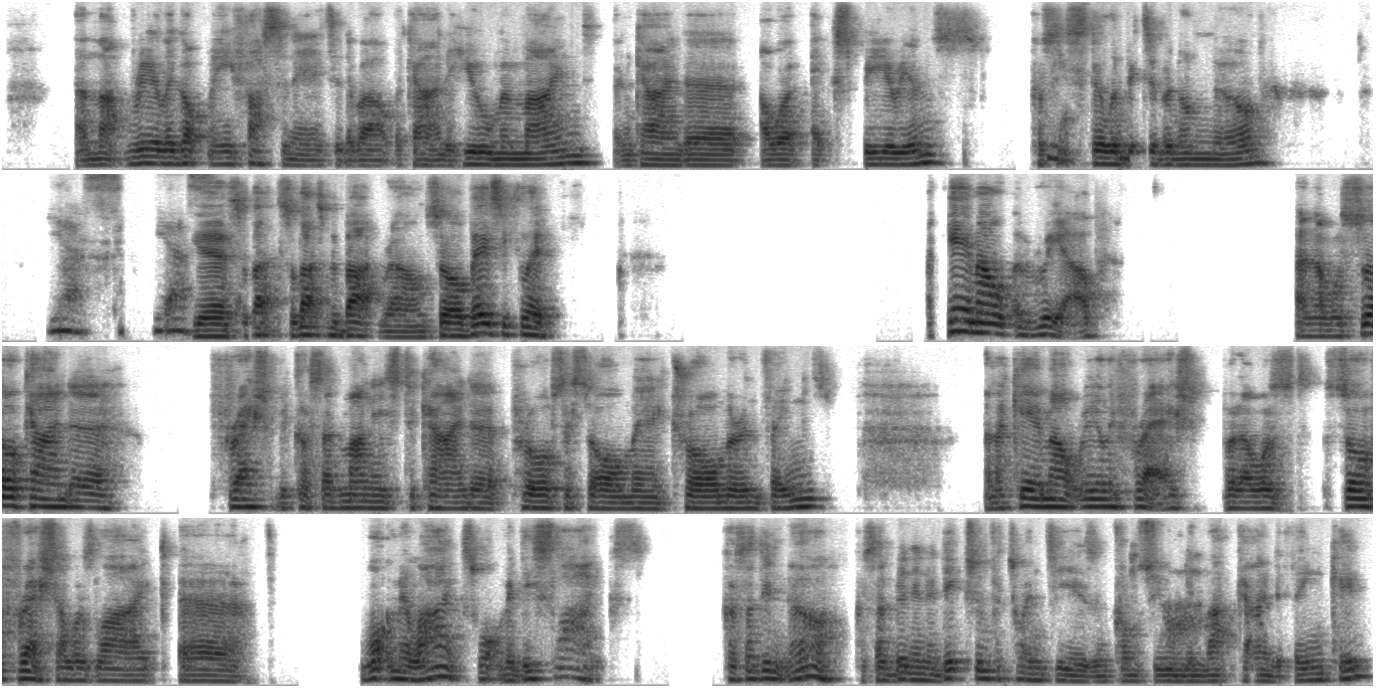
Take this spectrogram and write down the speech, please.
And that really got me fascinated about the kind of human mind and kind of our experience because it's still a bit of an unknown. Yes. Yes. Yeah. So that so that's my background. So basically, came out of rehab and I was so kind of fresh because I'd managed to kind of process all my trauma and things. And I came out really fresh, but I was so fresh, I was like, uh, what are my likes? What are my dislikes? Because I didn't know, because I'd been in addiction for 20 years and consumed in that kind of thinking.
